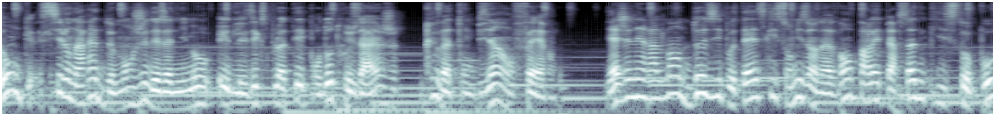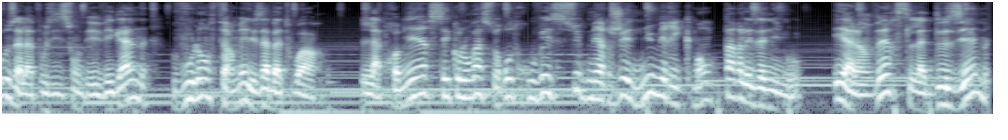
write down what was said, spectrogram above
Donc, si l'on arrête de manger des animaux et de les exploiter pour d'autres usages, que va-t-on bien en faire? Il y a généralement deux hypothèses qui sont mises en avant par les personnes qui s'opposent à la position des véganes voulant fermer les abattoirs. La première, c'est que l'on va se retrouver submergé numériquement par les animaux. Et à l'inverse, la deuxième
